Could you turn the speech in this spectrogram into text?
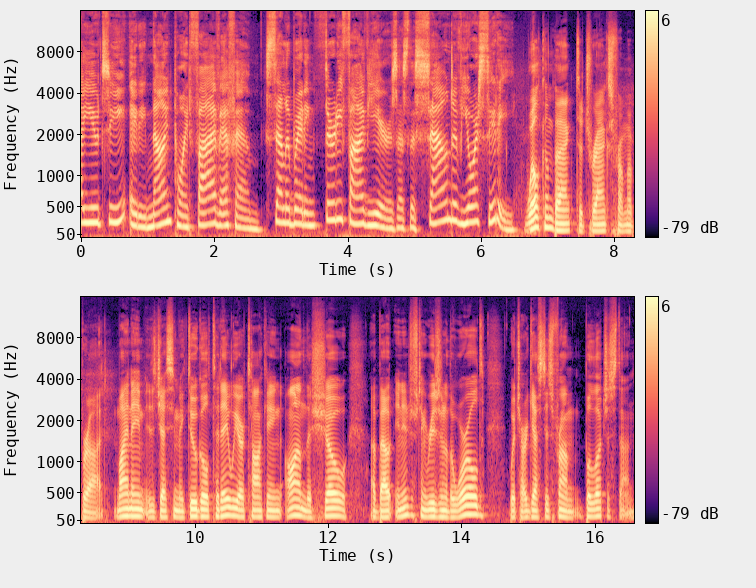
CIUT 89.5 FM, celebrating 35 years as the sound of your city. Welcome back to Tracks from Abroad. My name is Jesse McDougall. Today we are talking on the show about an interesting region of the world, which our guest is from, Balochistan.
